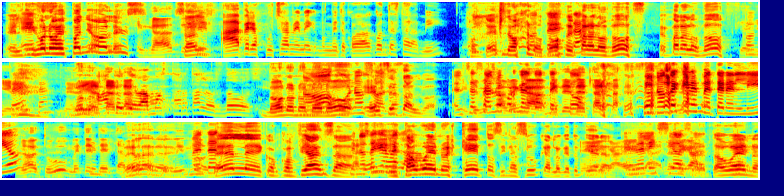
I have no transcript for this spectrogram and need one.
Él Es- dijo los españoles. Venga, Sal- sí. Ah, pero escúchame, me, me tocaba contestar a mí. Contesta, no, a los dos, Contesta. es para los dos, es para los dos. Contesta. No, no. el Ah, que llevamos tarta los dos. No, no, no, no, No, él se salva. Él se salva sal- porque venga, él contestó. métete el. Si no te quieres meter en lío, No, tú, métete el tartazo Dale, tú mismo. Mete- dele, con confianza. Si no te Y está la- bueno, es keto, sin azúcar, lo que tú Venga, quieras. venga, no te delicioso. Está bueno.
